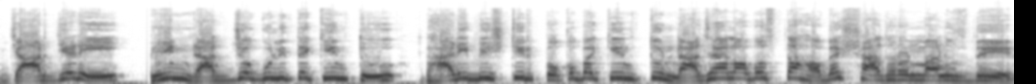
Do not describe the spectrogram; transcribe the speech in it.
যার জেরে ভিন রাজ্যগুলিতে কিন্তু ভারী বৃষ্টির প্রকোপে কিন্তু নাজাল অবস্থা হবে সাধারণ মানুষদের।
